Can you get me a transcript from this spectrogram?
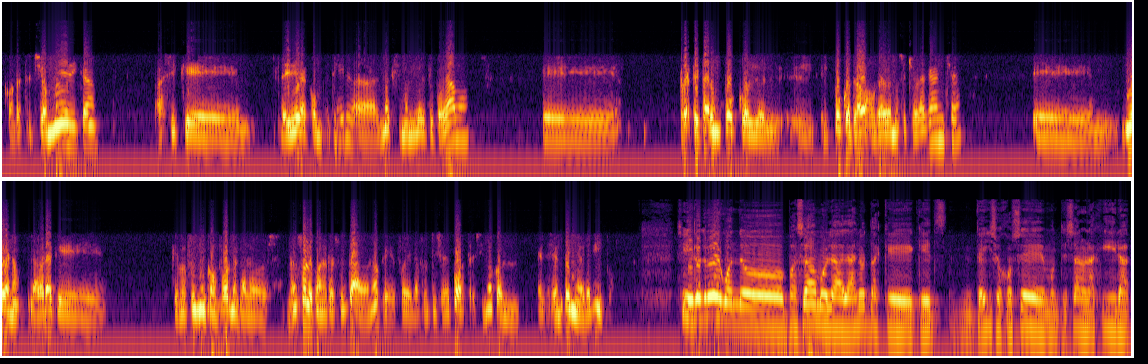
con restricción médica, así que la idea era competir al máximo nivel que podamos, eh, respetar un poco el, poco trabajo que habíamos hecho en la cancha, eh, y bueno, la verdad que, que me fui muy conforme con los, no solo con el resultado, ¿no? que fue la frutilla de postre, sino con el desempeño del equipo. Sí, el otro día cuando pasábamos las notas que, que, te hizo José Montesano la gira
